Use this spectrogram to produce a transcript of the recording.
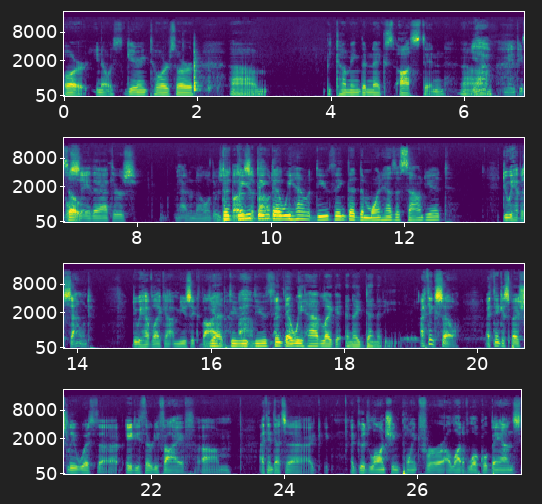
or you know, it's gearing towards or um, becoming the next Austin. Um, yeah, I mean, people so- say that. There's, I don't know. There's Do, a do you think that it. we have? Do you think that Des Moines has a sound yet? Do we have a sound? Do we have like a music vibe? Yeah. Do you, Um, do you I think, that we have like an identity? I think so. I think especially with uh, 8035, um, I think that's a, a good launching point for a lot of local bands,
